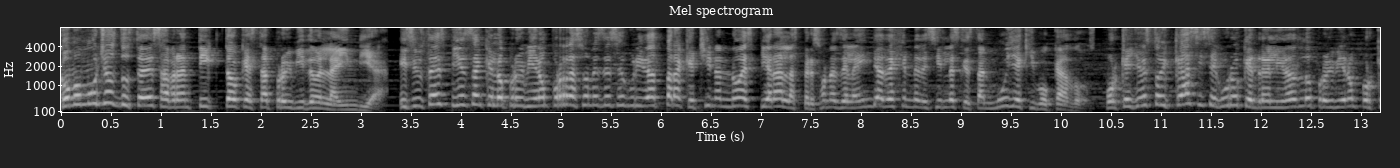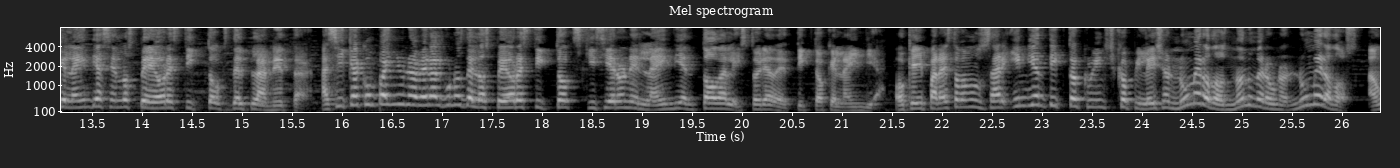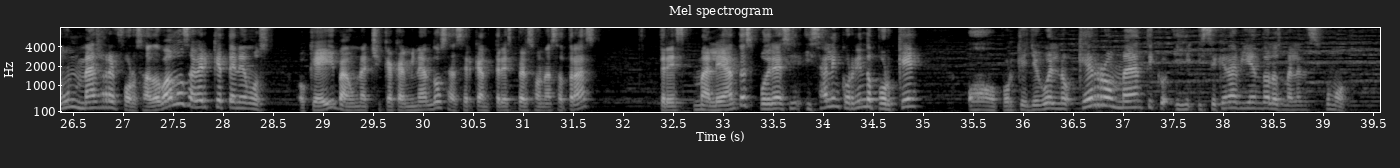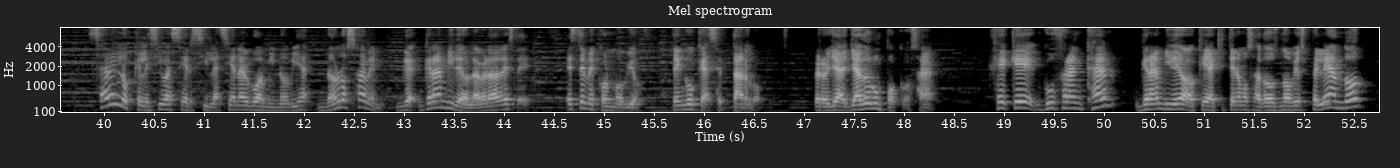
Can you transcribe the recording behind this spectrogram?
Como muchos de ustedes sabrán, TikTok está prohibido en la India. Y si ustedes piensan que lo prohibieron por razones de seguridad para que China no espiara a las personas de la India, déjenme decirles que están muy equivocados. Porque yo estoy casi seguro que en realidad lo prohibieron porque la India hacían los peores TikToks del planeta. Así que acompáñenme a ver algunos de los peores TikToks que hicieron en la India en toda la historia de TikTok en la India. Ok, para esto vamos a usar Indian TikTok Cringe Compilation número 2, no número 1, número 2, aún más reforzado. Vamos a ver qué tenemos Ok, va una chica caminando, se acercan tres personas atrás, tres maleantes, podría decir, y salen corriendo. ¿Por qué? Oh, porque llegó el no. Qué romántico. Y, se queda viendo a los maleantes como, ¿saben lo que les iba a hacer si le hacían algo a mi novia? No lo saben. gran video, la verdad, este, este me conmovió. Tengo que aceptarlo. Pero ya, ya dura un poco. O sea, Jeque Gufran Khan, gran video. Ok, aquí tenemos a dos novios peleando.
